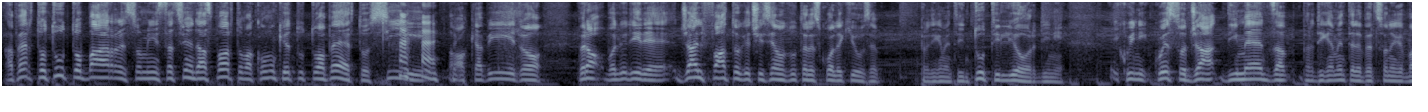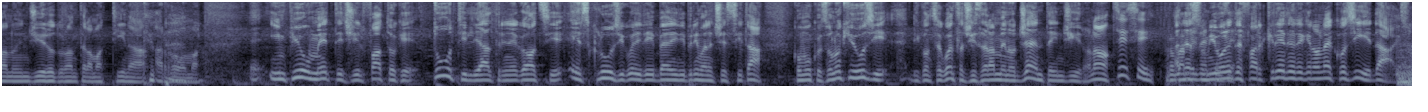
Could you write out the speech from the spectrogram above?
Aperto tutto bar e somministrazione da sport, ma comunque è tutto aperto. Sì, ho capito. Però voglio dire, già il fatto che ci siano tutte le scuole chiuse, praticamente in tutti gli ordini. E quindi questo già dimezza praticamente le persone che vanno in giro durante la mattina a Roma. Eh, In più mettici il fatto che tutti gli altri negozi, esclusi quelli dei beni di prima necessità, comunque sono chiusi, eh, di conseguenza ci sarà meno gente in giro, no? Sì, sì, probabilmente. Adesso mi volete sì. far credere che non è così? Dai, su.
